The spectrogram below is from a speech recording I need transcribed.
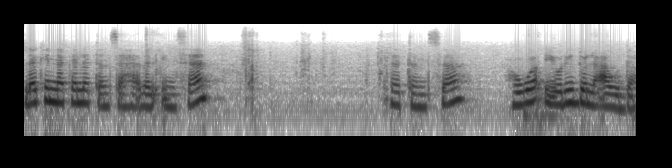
لكنك لا تنسى هذا الإنسان. لا تنسى هو يريد العودة.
